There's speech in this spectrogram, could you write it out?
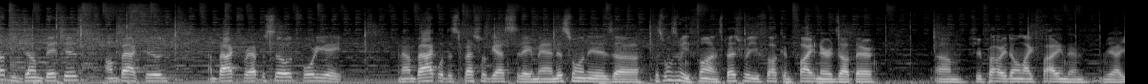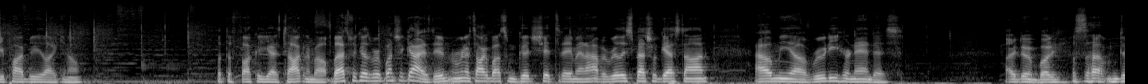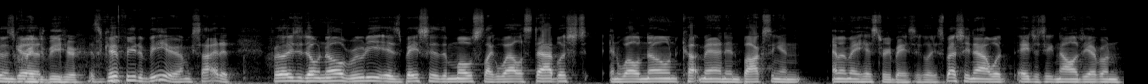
Up, you dumb bitches? I'm back, dude. I'm back for episode 48. And I'm back with a special guest today, man. This one is uh this one's gonna be fun, especially for you fucking fight nerds out there. Um, if you probably don't like fighting, then yeah, you probably be like, you know, what the fuck are you guys talking about? But that's because we're a bunch of guys, dude. We're gonna talk about some good shit today, man. I have a really special guest on. I have me uh, Rudy Hernandez. How you doing, buddy? What's up? I'm doing It's good. great to be here. It's good for you to be here. I'm excited. For those who don't know, Rudy is basically the most like well-established and well-known cut man in boxing and MMA history, basically. Especially now with age of technology, everyone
